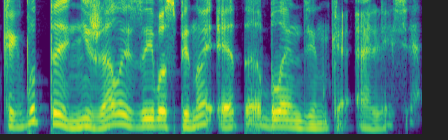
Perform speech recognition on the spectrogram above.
Как будто не жалась за его спиной эта блондинка Олеся.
